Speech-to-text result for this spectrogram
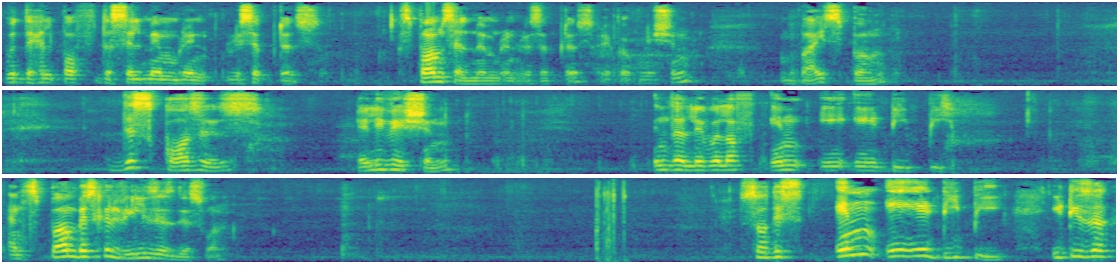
with the help of the cell membrane receptors, sperm cell membrane receptors, recognition by sperm, this causes elevation in the level of NAADP and sperm basically releases this one. So this NAADP it is a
